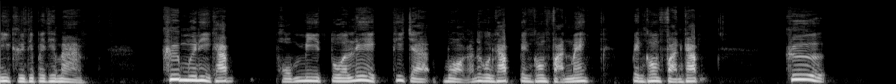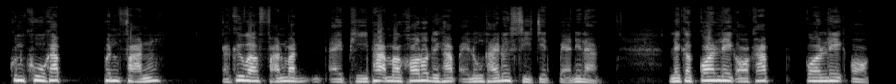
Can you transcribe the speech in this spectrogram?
นี่คือที่ไปที่มา คือมือนี้ครับ ผมมีตัวเลขที่จะบอกกับทุกคนครับ เป็นความฝันไหมเป็นความฝันครับ คือคุณครูครับเพิ่นฝัน ก็คือว่าฝันว่าไอ้ผีพระมาเคอรถนะครับไอ้ลงท้ายด้วย478นี่แหละแล้วก็ก้อนเลขออกครับก้อนเลขออก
